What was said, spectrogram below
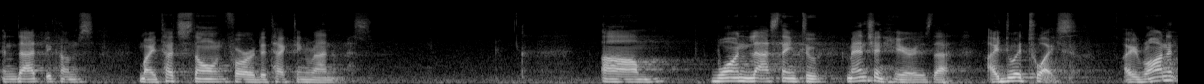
and that becomes my touchstone for detecting randomness. Um, one last thing to mention here is that I do it twice. I run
